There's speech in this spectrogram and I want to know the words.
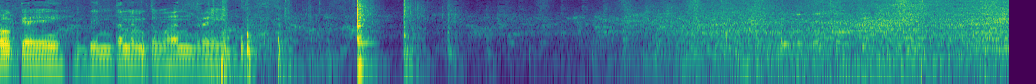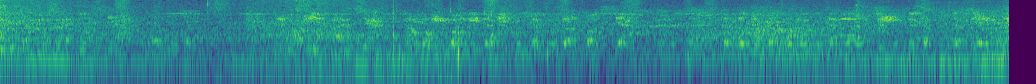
Okay, benta ng 200. Gracias.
